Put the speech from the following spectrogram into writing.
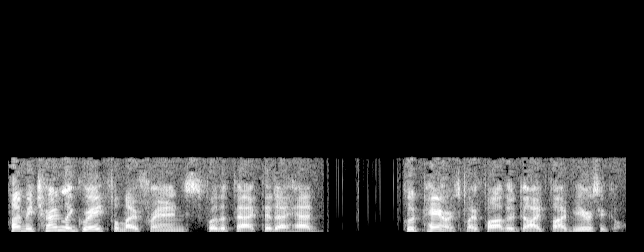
I'm eternally grateful, my friends, for the fact that I had good parents. My father died five years ago.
